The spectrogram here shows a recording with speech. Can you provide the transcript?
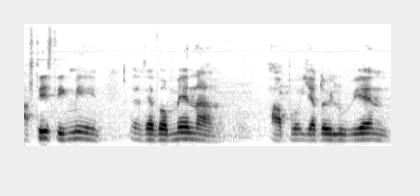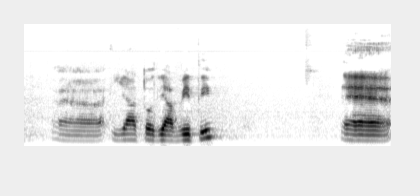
αυτή τη στιγμή δεδομένα από, για το Ιλουβιέν ε, για το διαβήτη. Ε,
